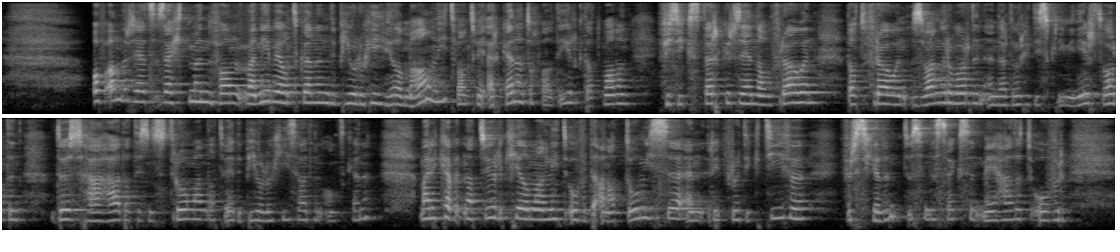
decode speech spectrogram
Of anderzijds zegt men van, maar nee, wij ontkennen de biologie helemaal niet, want wij erkennen toch wel degelijk dat mannen fysiek sterker zijn dan vrouwen, dat vrouwen zwanger worden en daardoor gediscrimineerd worden. Dus haha, dat is een stroomman dat wij de biologie zouden ontkennen. Maar ik heb het natuurlijk helemaal niet over de anatomische en reproductieve verschillen tussen de seksen. Mij gaat het over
